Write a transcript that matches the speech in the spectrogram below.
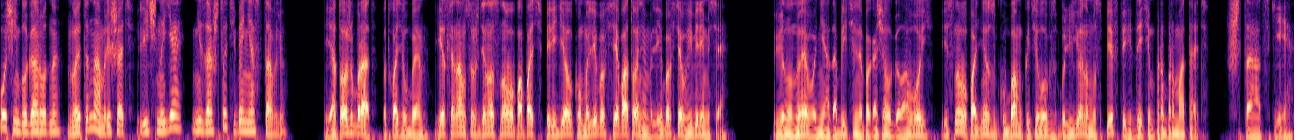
«Очень благородно, но это нам решать. Лично я ни за что тебя не оставлю». «Я тоже брат», — подхватил Бен. «Если нам суждено снова попасть в переделку, мы либо все потонем, либо все выберемся». Вилануэва неодобрительно покачал головой и снова поднес к губам котелок с бульоном, успев перед этим пробормотать. «Штатские».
